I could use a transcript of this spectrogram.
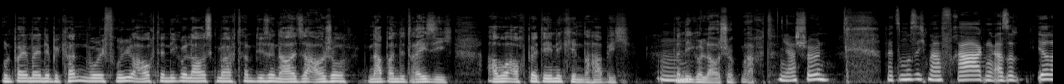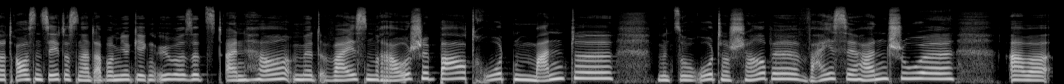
Und bei meinen Bekannten, wo ich früher auch den Nikolaus gemacht habe, die sind also auch schon knapp an die 30. Aber auch bei denen Kinder habe ich den Nikolaus schon gemacht. Ja, schön. Jetzt muss ich mal fragen, also ihr da draußen seht es nicht, aber mir gegenüber sitzt ein Herr mit weißem Rauschebart, rotem Mantel, mit so roter Schärpe, weiße Handschuhe. Aber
